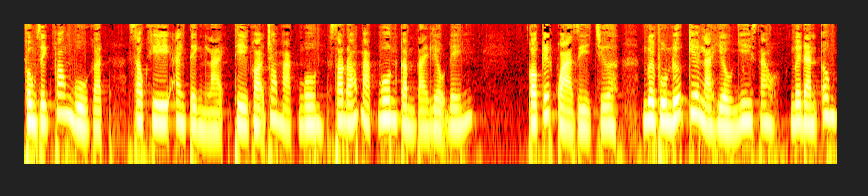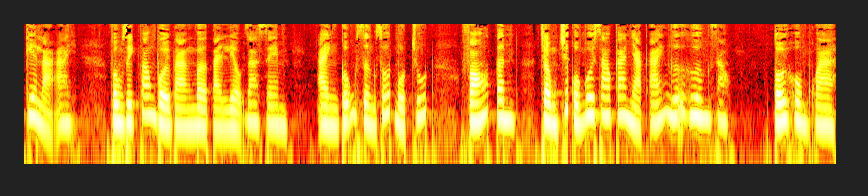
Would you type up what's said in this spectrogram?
Phùng Dịch Phong ngủ gật. Sau khi anh tỉnh lại thì gọi cho Mạc Ngôn. Sau đó Mạc Ngôn cầm tài liệu đến. Có kết quả gì chưa? Người phụ nữ kia là Hiểu Nhi sao? Người đàn ông kia là ai? Phùng Dịch Phong vội vàng mở tài liệu ra xem. Anh cũng sừng sốt một chút. Phó Tân, chồng trước của ngôi sao ca nhạc ái ngữ hương sao? Tối hôm qua,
